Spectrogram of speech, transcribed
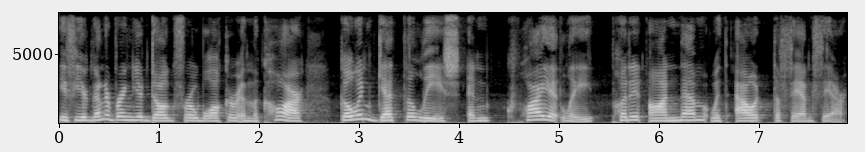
if you're going to bring your dog for a walk or in the car, go and get the leash and quietly put it on them without the fanfare.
